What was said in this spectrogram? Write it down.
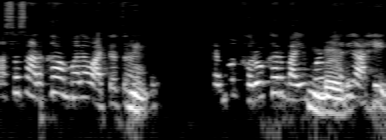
असं सारखं आम्हाला वाटत. राहतं त्यामुळे खरोखर बाई पण. भारी आहे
